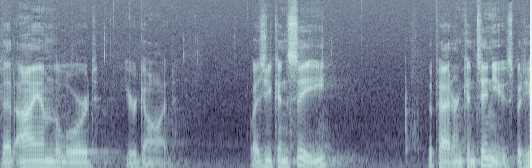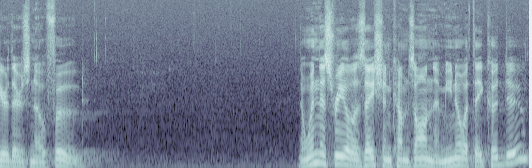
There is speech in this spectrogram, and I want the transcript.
that I am the Lord your God. Well, as you can see, the pattern continues, but here there's no food. Now, when this realization comes on them, you know what they could do?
